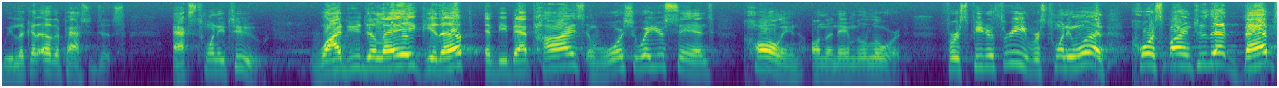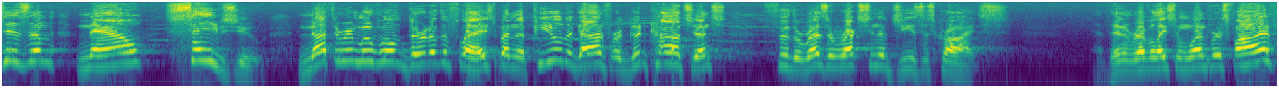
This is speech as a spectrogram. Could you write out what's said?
We look at other passages. Acts 22. Why do you delay? Get up and be baptized and wash away your sins, calling on the name of the Lord. 1 Peter 3, verse 21, corresponding to that, baptism now saves you. Not the removal of dirt of the flesh, but an appeal to God for a good conscience through the resurrection of Jesus Christ. And then in Revelation 1, verse 5,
